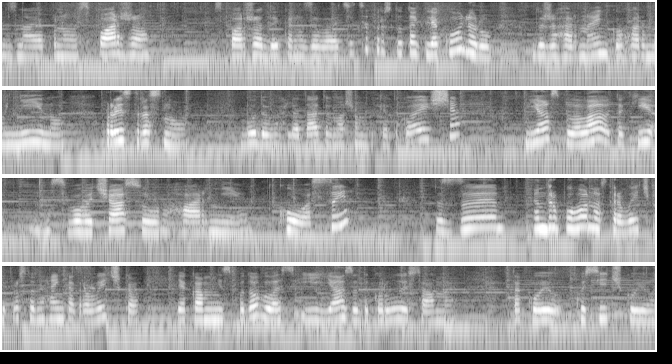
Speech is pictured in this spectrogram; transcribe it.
не знаю, як воно спаржа. Спаржа дика називається. Це просто так для кольору дуже гарненько, гармонійно, пристрасно буде виглядати в нашому букетику. А ще я сплела отакі свого часу гарні коси з андропогона з травички, просто мягенька травичка, яка мені сподобалась, і я задекорую саме такою косічкою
